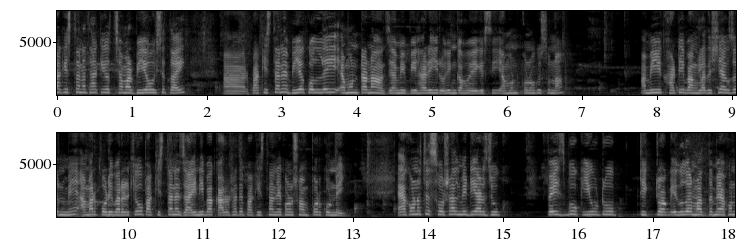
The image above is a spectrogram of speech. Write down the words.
পাকিস্তানে থাকি হচ্ছে আমার বিয়ে হয়েছে তাই, আর পাকিস্তানে বিয়ে করলেই এমনটা না যে আমি বিহারি রোহিঙ্গা হয়ে গেছি, এমন কোনো কিছু না। আমি খাঁটি বাংলাদেশি একজন মেয়ে, আমার পরিবারের কেউ পাকিস্তানে যায়নি বা কারোর সাথে পাকিস্তানের কোনো সম্পর্ক নেই। এখন হচ্ছে সোশ্যাল মিডিয়ার যুগ ফেসবুক ইউটিউব টিকটক এগুলোর মাধ্যমে এখন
